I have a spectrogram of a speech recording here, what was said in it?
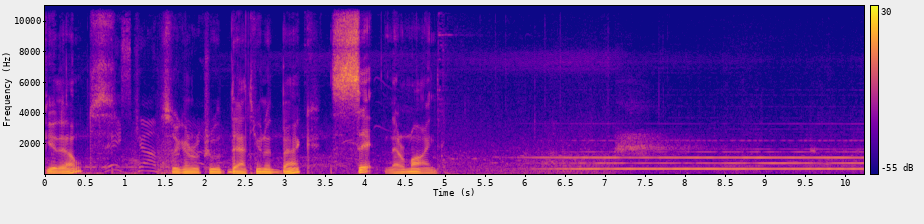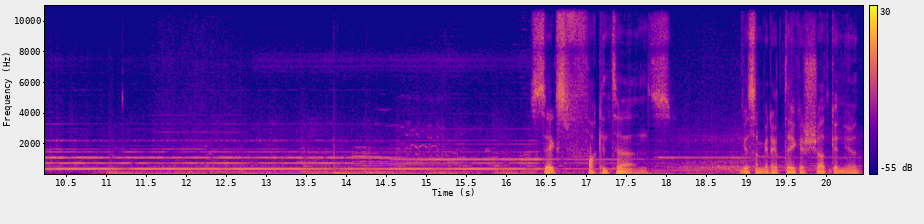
Get out? So you can recruit that unit back? Sick. Never mind. Six fucking turns. Guess I'm gonna take a shotgun unit.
